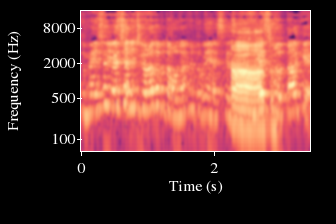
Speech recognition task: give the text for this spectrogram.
तो करो तो बताओ ना फिर तुम्हें ऐसे यस होता क्या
